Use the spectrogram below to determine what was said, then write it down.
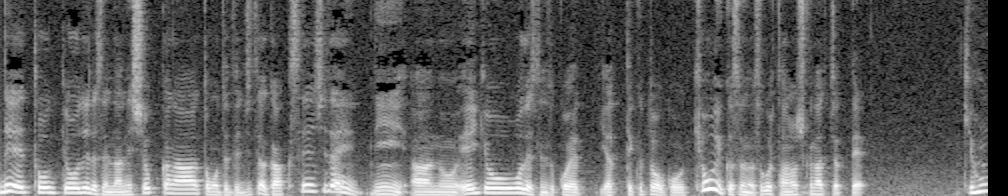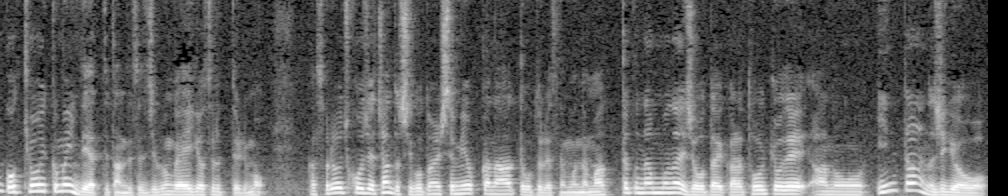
で東京でですね何しよっかなと思ってて実は学生時代にあの営業をですねこうやっていくとこう教育するのすごい楽しくなっちゃって基本こう教育メインでやってたんですよ自分が営業するっていうよりも。それをこうじゃちゃんと仕事にしてみようかなってことでですねもう全く何もない状態から東京であのインターンの授業を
